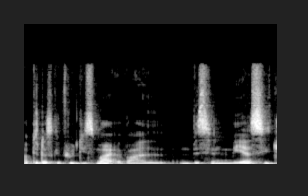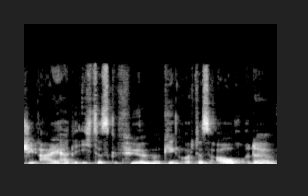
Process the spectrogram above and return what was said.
Habt ihr das Gefühl, diesmal war ein bisschen mehr CGI, hatte ich das Gefühl? Ging euch das auch? Oder?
